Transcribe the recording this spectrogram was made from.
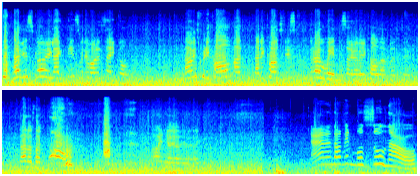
I'm just going like this with a motorcycle. Now it's pretty cold, but then it comes these throw winds. I don't know what you call them, but uh, that was like whoa. Ay, ay, ay, ay. And I'm in Mosul now.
